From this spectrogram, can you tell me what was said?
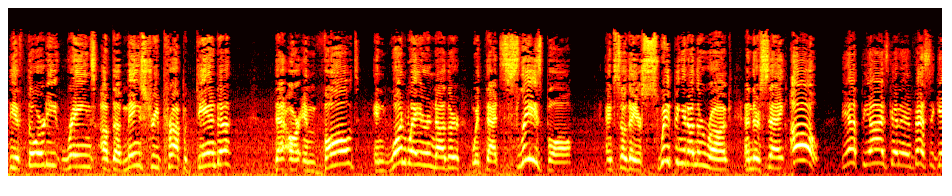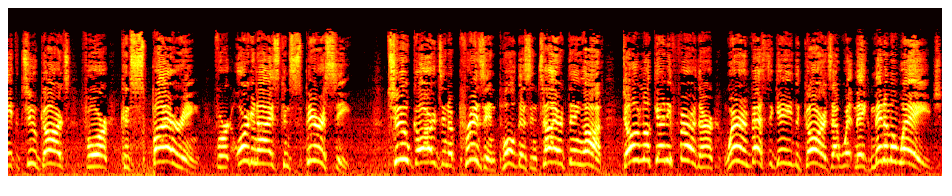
the authority reigns of the mainstream propaganda that are involved in one way or another with that sleazeball and so they are sweeping it under the rug and they're saying, oh, the FBI is going to investigate the two guards for conspiring, for an organized conspiracy. Two guards in a prison pulled this entire thing off. Don't look any further. We're investigating the guards that make minimum wage.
